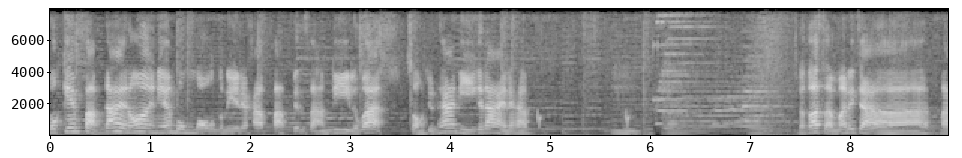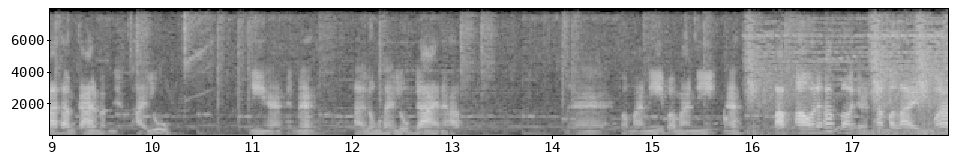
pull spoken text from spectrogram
ตัวเกมปรับได้เนาะอันเนี้ยมุมมองตรงนี้นะครับ ปรับเป็น 3D หรือว่า 2.5D ก็ได้นะครับ อืม แล้วก็สามารถที่จะมาทำการแบบเนี้ยถ่ายรูปนี่ฮะเห็นไหมถ่ายลงถ่ายรูปได้นะครับประมาณนี้ประมาณนี้นะปรับเอานะครับ เราอยากจะทำอะไรหรือว่า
